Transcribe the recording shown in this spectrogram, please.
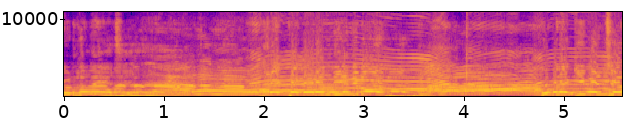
তেন্ডুলকর দাঁড়ায় আছে। আরেকটা গরম দিয়ে দিব। তোমরা কি বলছো?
